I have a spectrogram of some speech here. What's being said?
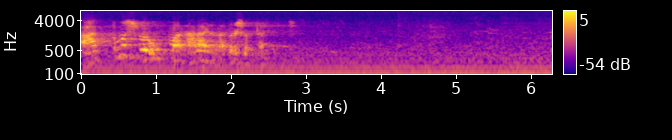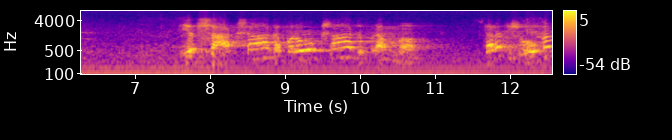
આત્મ સ્વરૂપમાં નારાયણના દર્શન થાય છે. સાક્ષાત પરોક્ષાત બ્રહ્મ, તરત શોકમ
